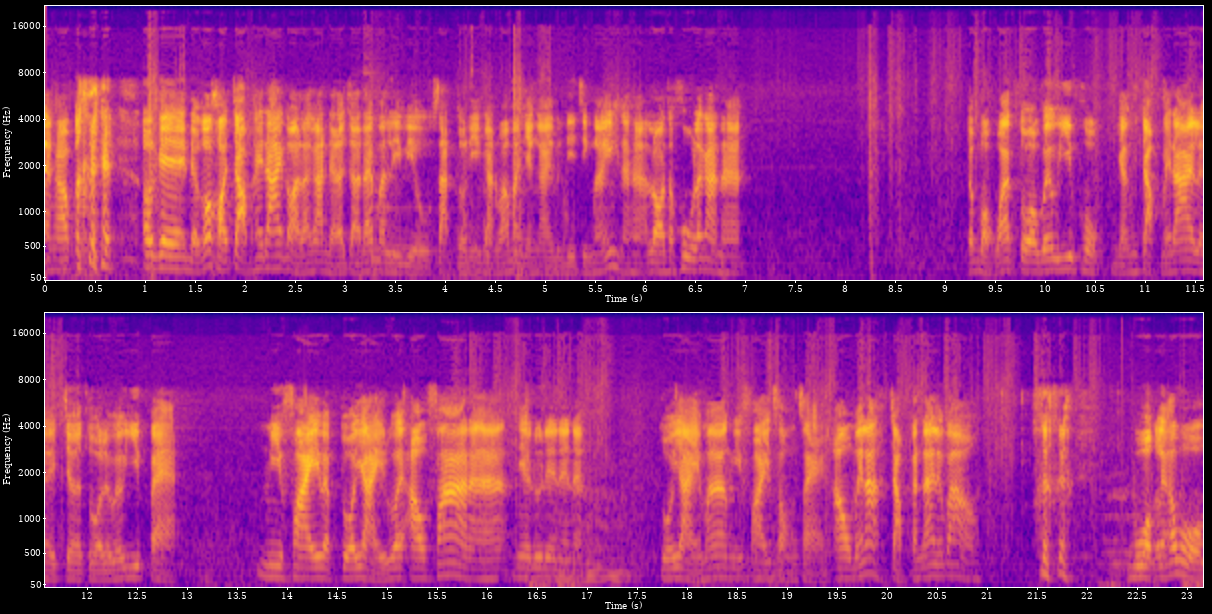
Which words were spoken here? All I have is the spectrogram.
นะครับ โอเค เดี๋ยวก็ขอจับให้ได้ก่อนแล้วกันเดี๋ยวเราจะได้มารีวิวสัตว์ตัวนี้กันว่ามันยังไงมันดีจริงไหมนะฮะรอสักครู่แล้วกันนะฮะจะบอกว่าตัวเวลยี่หกยังจับไม่ได้เลย เจอตัวเลเวลยี่แปดมีไฟแบบตัวใหญ่ด้วยอัลฟานะฮะเนี่ยดูเนี่ยเนี่ย ตัวใหญ่มากมีไฟส่องแสงเอาไหมล่ะ จับกันได้หรือเปล่า บวกเลยครับผม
